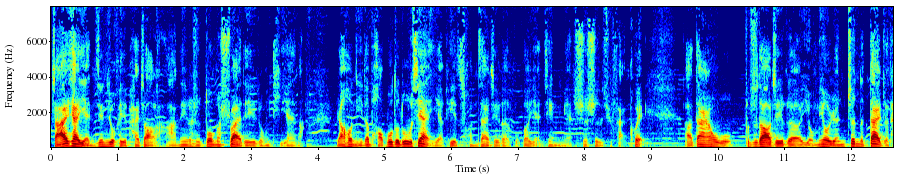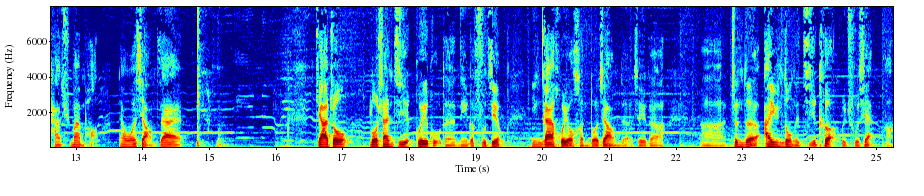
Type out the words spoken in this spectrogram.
眨一下眼睛就可以拍照了啊，那个是多么帅的一种体验呢！然后你的跑步的路线也可以存在这个谷歌眼镜里面实时的去反馈，啊，当然我不知道这个有没有人真的带着它去慢跑，但我想在。加州洛杉矶硅谷的那个附近，应该会有很多这样的这个，啊，真的爱运动的极客会出现啊。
